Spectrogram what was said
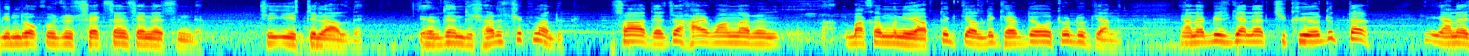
1980 senesinde ki ihtilalde. Evden dışarı çıkmadık. Sadece hayvanların bakımını yaptık, geldik evde oturduk yani. Yani biz gene çıkıyorduk da yani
